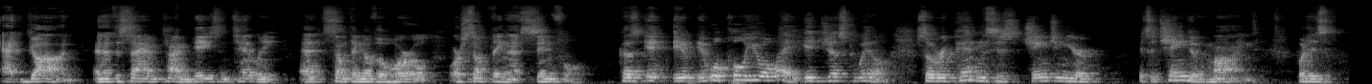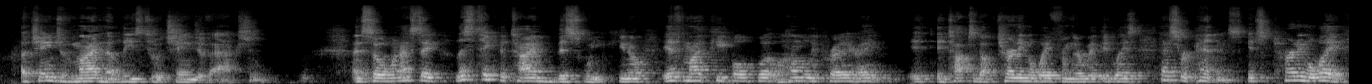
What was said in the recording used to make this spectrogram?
at God and at the same time gaze intently at something of the world or something that's sinful because it, it, it will pull you away. It just will. So repentance is changing your it's a change of mind, but it's a change of mind that leads to a change of action. And so when I say, let's take the time this week, you know, if my people will humbly pray, right? It, it talks about turning away from their wicked ways. That's repentance. It's turning away.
